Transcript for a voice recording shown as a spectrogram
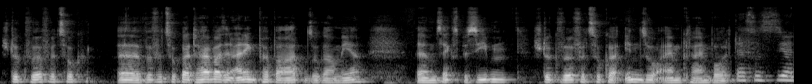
Stück Würfelzucker, äh, Würfelzucker, teilweise in einigen Präparaten sogar mehr. Ähm, sechs bis sieben Stück Würfelzucker in so einem kleinen Beutel. Das ist ja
